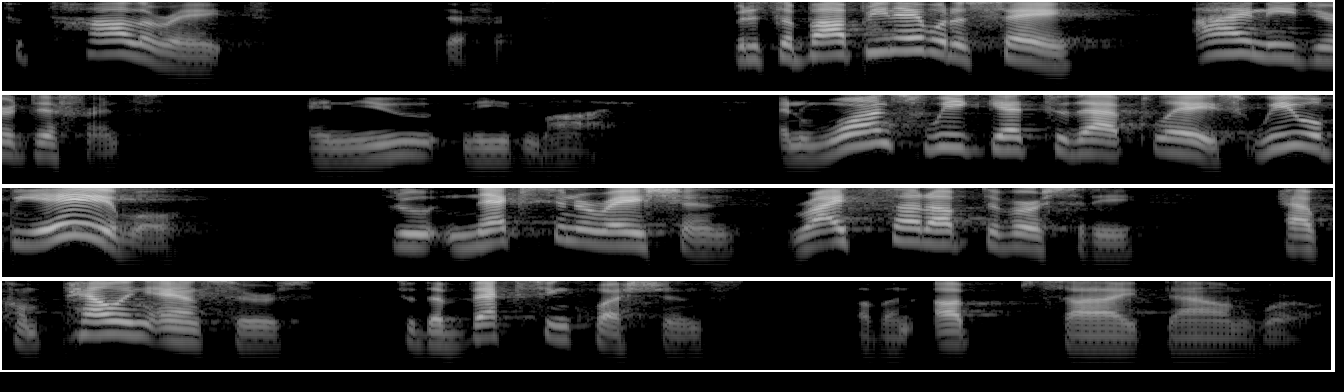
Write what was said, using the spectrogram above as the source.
to tolerate difference. But it's about being able to say, I need your difference, and you need mine. And once we get to that place, we will be able, through next generation, right side up diversity, have compelling answers to the vexing questions of an upside down world.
